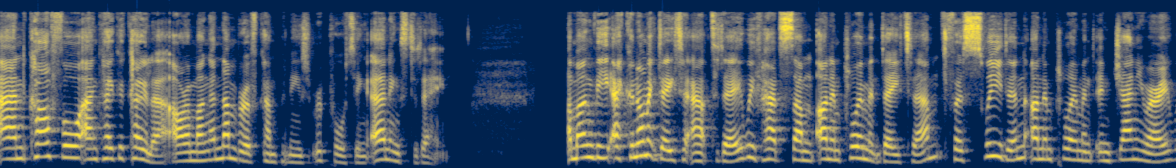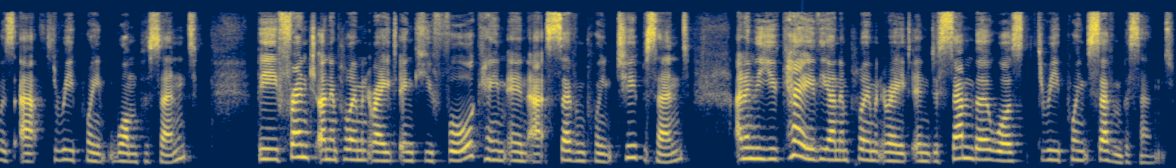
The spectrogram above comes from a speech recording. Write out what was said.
And Carrefour and Coca Cola are among a number of companies reporting earnings today. Among the economic data out today, we've had some unemployment data. For Sweden, unemployment in January was at 3.1%. The French unemployment rate in Q4 came in at 7.2%. And in the UK, the unemployment rate in December was 3.7%.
